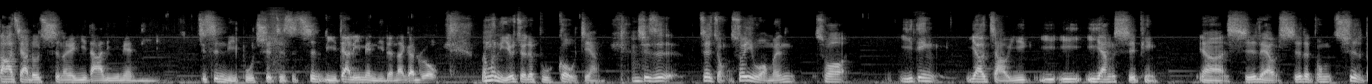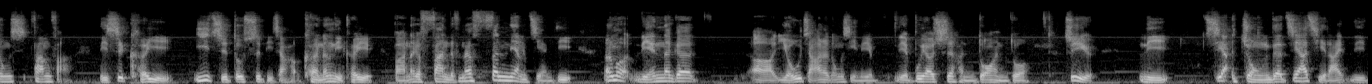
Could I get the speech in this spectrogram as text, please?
大家都吃那个意大利面，你就是你不吃，只是吃意大利面里的那个肉，那么你就觉得不够，这样。就是这种，所以我们说一定要找一一一一样食品啊、食疗食的东吃的东西方法，你是可以一直都是比较好，可能你可以把那个饭的那分量减低，那么连那个啊、油炸的东西你也也不要吃很多很多，所以你加总的加起来，你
